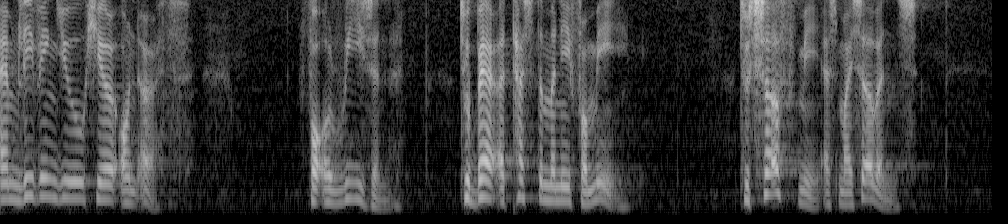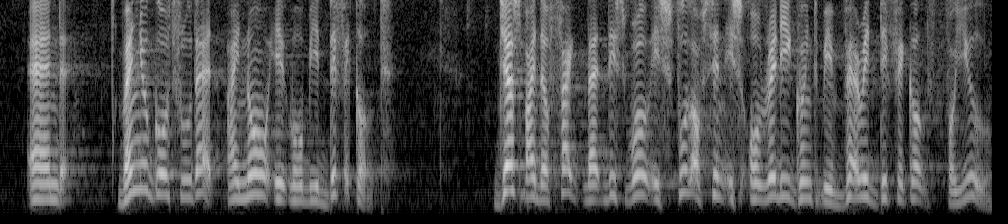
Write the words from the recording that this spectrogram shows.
am leaving you here on earth for a reason to bear a testimony for me, to serve me as my servants. And when you go through that, I know it will be difficult. Just by the fact that this world is full of sin is already going to be very difficult for you.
